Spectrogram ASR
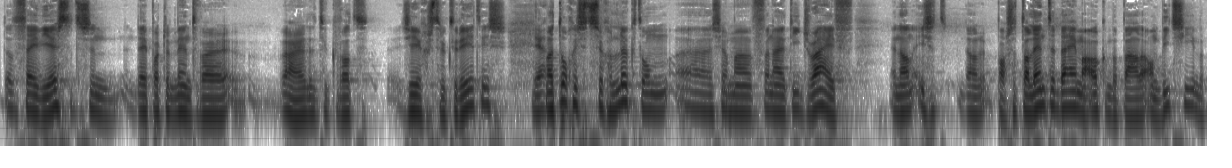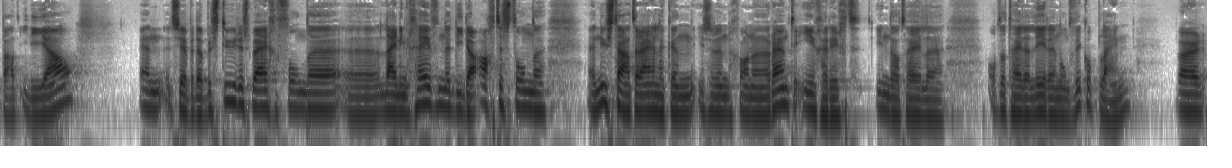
dat VWS, dat is een departement waar, waar natuurlijk wat zeer gestructureerd is. Ja. Maar toch is het ze gelukt om, eh, zeg maar, vanuit die drive. En dan is het, dan passen talenten bij, maar ook een bepaalde ambitie, een bepaald ideaal. En ze hebben daar bestuurders bij gevonden, eh, leidinggevenden die daarachter stonden. En nu staat er eigenlijk een, is er een, gewoon een ruimte ingericht in dat hele, op dat hele leren- en ontwikkelplein. Waar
